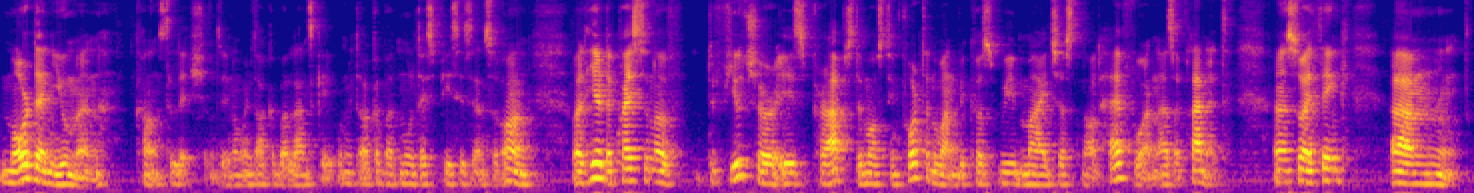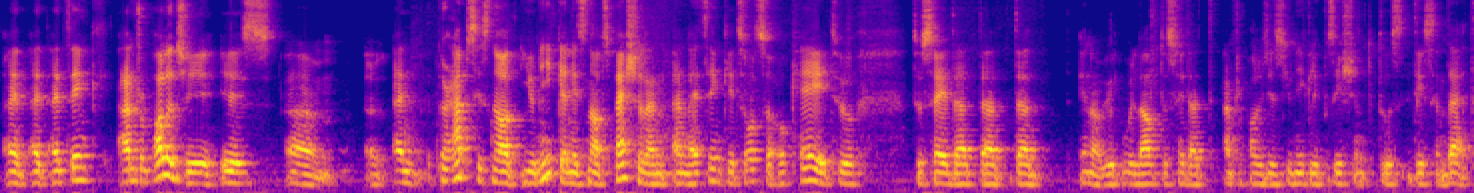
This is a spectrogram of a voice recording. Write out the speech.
more than human constellations. You know, when we talk about landscape, when we talk about multi-species and so on. Well, here the question of the future is perhaps the most important one because we might just not have one as a planet. Uh, so I think um, I, I, I, think anthropology is um, uh, and perhaps it's not unique and it's not special and, and I think it's also okay to to say that that that you know we, we love to say that anthropology is uniquely positioned to do this and that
